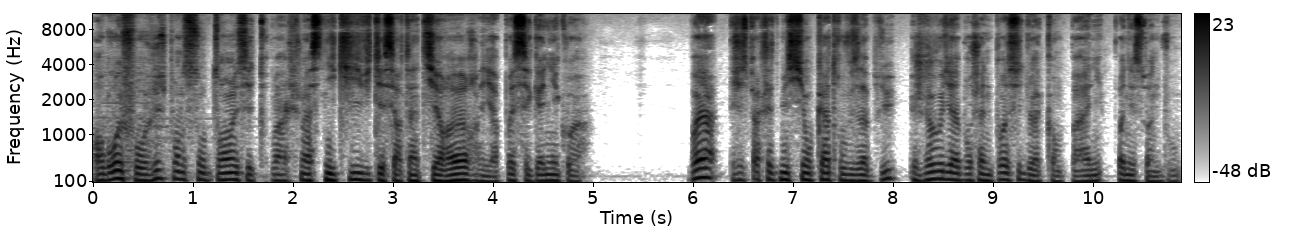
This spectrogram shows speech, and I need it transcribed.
En gros, il faut juste prendre son temps, essayer de trouver un chemin sneaky, éviter certains tireurs et après c'est gagné quoi. Voilà, j'espère que cette mission 4 vous a plu. Je vous dis à la prochaine pour la suite de la campagne. Prenez soin de vous.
